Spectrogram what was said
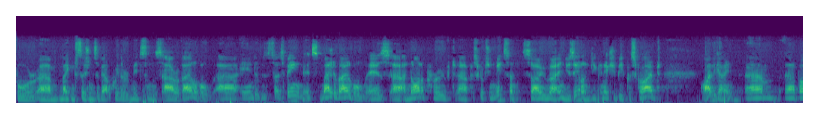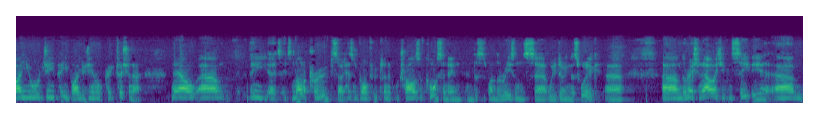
for um, making decisions about whether medicines are available. Uh, and it was, so it's been it's made available as uh, a non-approved uh, prescription medicine. So uh, in New Zealand, you can actually be prescribed ibogaine um, by your GP, by your general practitioner. Now. Um, the, it's, it's, non-approved, so it hasn't gone through clinical trials, of course, and, and, and this is one of the reasons we're doing this work. Um, the rationale, as you can see there, um,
